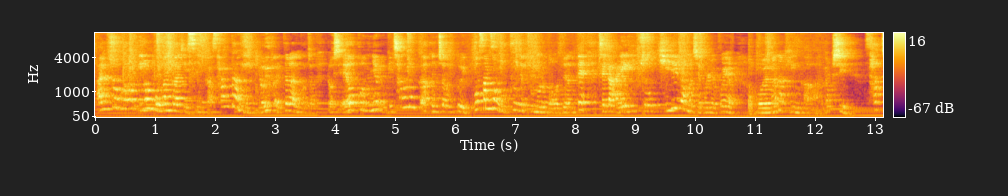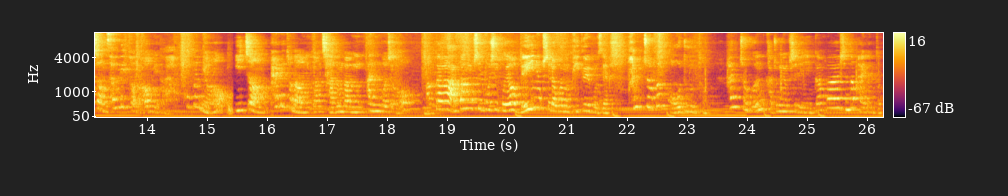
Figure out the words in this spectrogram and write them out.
안쪽으로 이런 공간까지 있으니까 상당히 여유가 있다는 거죠. 역시 에어컨은요 여기 창문가 근처로 또 있고 삼성 노프 제품으로 넣어드렸는데 제가 아예 이쪽 길이를 한번 재보려고 해요. 얼마나 긴가? 역시 4.3m 나옵니다. 폭은요 2.8m 나오니까 작은 방이 아닌 거죠. 아까 안방 욕실 보시고요 메인 욕실하고 한번 비교해 보세요. 한쪽은 어두운 톤. 한쪽은 가족용실이니까 훨씬 더 밝은 톤.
